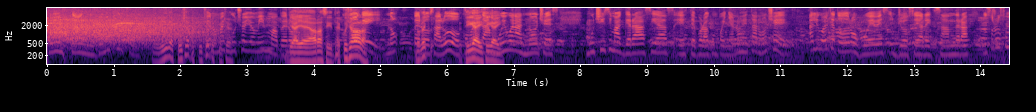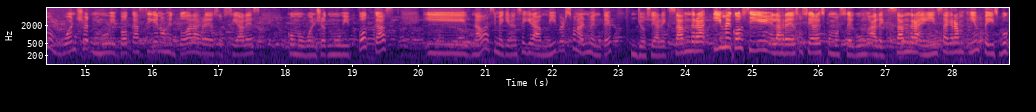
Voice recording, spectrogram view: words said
¿cómo están? ¿Yo me escucho? Sí, te escucha, te escucha, Yo te no me escucho yo misma, pero... Ya, ya, ahora sí. ¿Te escuchas ahora? Ok, no, pero te- saludos. ¿cómo Sigue ahí, están? sigue ahí. Muy buenas noches. Muchísimas gracias este, por acompañarnos esta noche. Al igual que todos los jueves, yo soy Alexandra. Nosotros somos One Shot Movie Podcast. Síguenos en todas las redes sociales como One Shot Movie Podcast. Y nada, si me quieren seguir a mí personalmente, yo soy Alexandra y me consiguen en las redes sociales como según Alexandra en Instagram y en Facebook.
